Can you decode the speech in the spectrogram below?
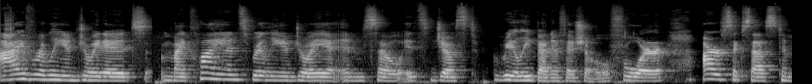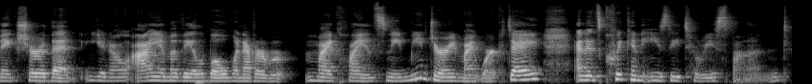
I've really enjoyed it. My clients really enjoy it. And so it's just really beneficial for our success to make sure that, you know, I am available whenever my clients need me during my workday and it's quick and easy to respond.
